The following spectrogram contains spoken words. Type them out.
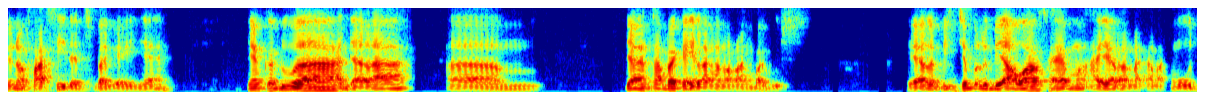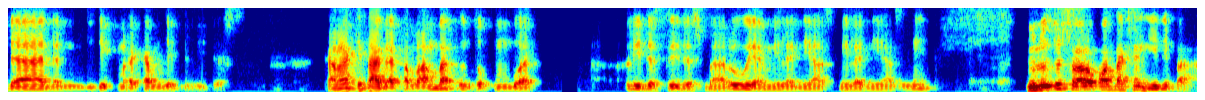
inovasi dan sebagainya. Yang kedua adalah um, jangan sampai kehilangan orang bagus. Ya lebih cepat lebih awal saya meng-hire anak-anak muda dan didik mereka menjadi leaders. Karena kita agak terlambat untuk membuat leaders-leaders baru ya millennials millennials ini. Dulu itu selalu konteksnya gini pak.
